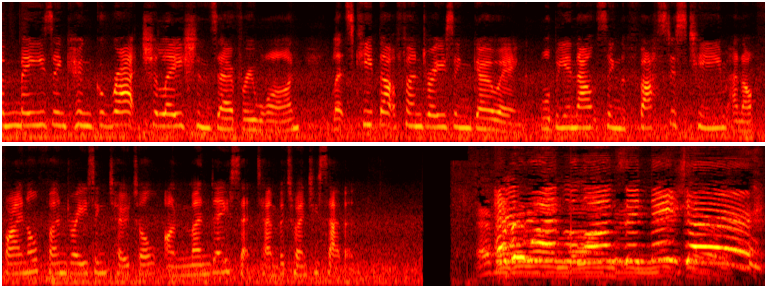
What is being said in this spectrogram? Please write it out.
Amazing. Congratulations, everyone. Let's keep that fundraising going. We'll be announcing the fastest team and our final fundraising total on Monday, September 27th. Everyone belongs in nature!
